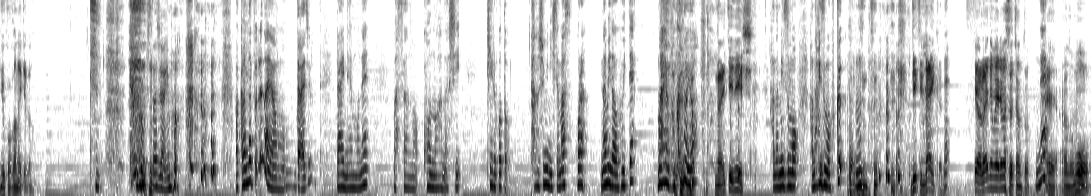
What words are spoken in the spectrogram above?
よくわかんないけど。どうしたじゃん今。わかんなぶるなよもう。大丈夫。来年もねマッサンのコーンの話聞けること楽しみにしてます。ほら涙を拭いて前を向くのよ。泣いてねえし。鼻水も鼻水も拭く、うん、出てないから。ね。いや、来年もやりますよ、ちゃんと。ね。ええあの、も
